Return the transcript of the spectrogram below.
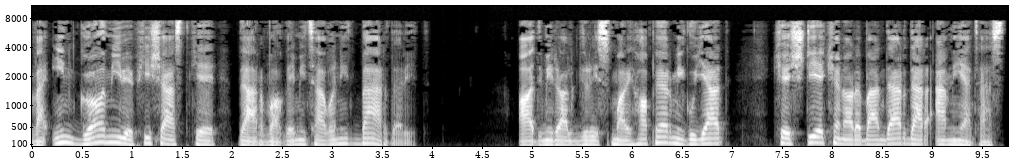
و این گامی به پیش است که در واقع می توانید بردارید. آدمیرال گریس ماری هاپر می‌گوید کشتی کنار بندر در امنیت است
